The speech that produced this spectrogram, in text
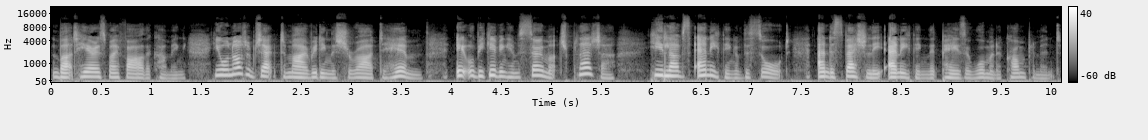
But here is my father coming. You will not object to my reading the charade to him? It will be giving him so much pleasure. He loves anything of the sort, and especially anything that pays a woman a compliment.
